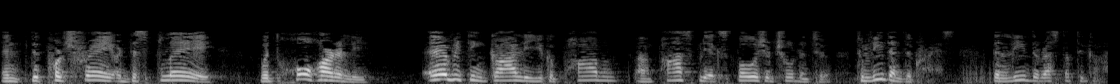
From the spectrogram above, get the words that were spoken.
and to portray or display with wholeheartedly everything godly you could prob- uh, possibly expose your children to, to lead them to Christ then leave the rest up to God.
